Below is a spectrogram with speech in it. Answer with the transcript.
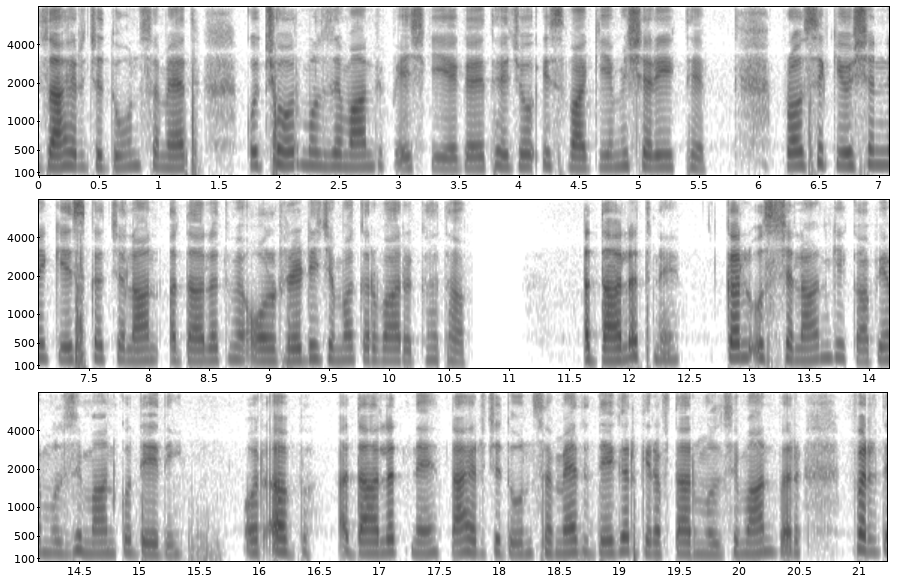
ज़ाहिर जदून समेत कुछ और मुलजमान भी पेश किए गए थे जो इस वाक़े में शरीक थे। प्रोसिक्यूशन ने केस का चलान अदालत में ऑलरेडी जमा करवा रखा था। अदालत ने कल उस चलान की कापियाँ मुलजमान को दे दी और अब अदालत ने ताहिर जदून समेत देगर गिरफ़्तार मुलजमान पर फ़र्द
